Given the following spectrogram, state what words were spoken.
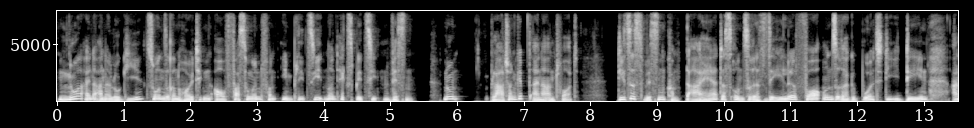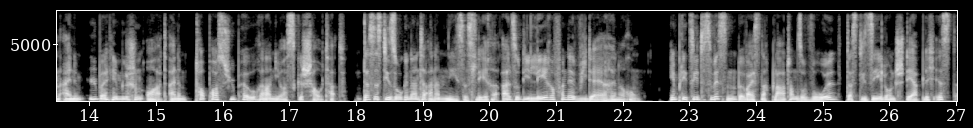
Nur eine Analogie zu unseren heutigen Auffassungen von impliziten und expliziten Wissen. Nun, Platon gibt eine Antwort. Dieses Wissen kommt daher, dass unsere Seele vor unserer Geburt die Ideen an einem überhimmlischen Ort, einem Topos Hyperuranios, geschaut hat. Das ist die sogenannte Anamnesis-Lehre, also die Lehre von der Wiedererinnerung. Implizites Wissen beweist nach Platon sowohl, dass die Seele unsterblich ist,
